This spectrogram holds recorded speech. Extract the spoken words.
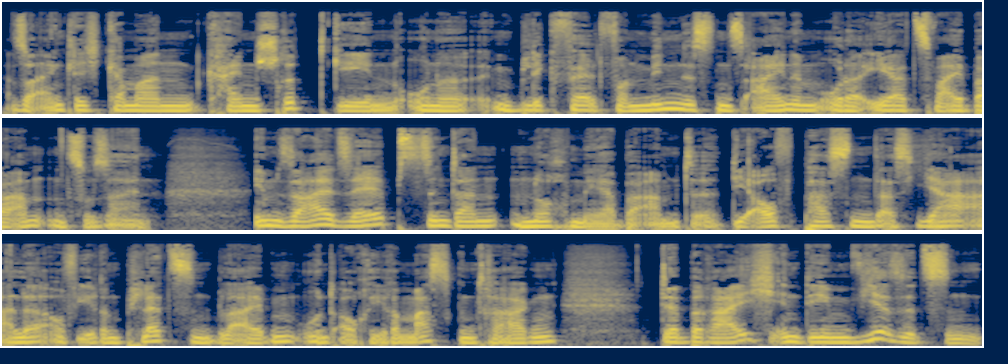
Also eigentlich kann man keinen Schritt gehen, ohne im Blickfeld von mindestens einem oder eher zwei Beamten zu sein. Im Saal selbst sind dann noch mehr Beamte, die aufpassen, dass ja alle auf ihren Plätzen bleiben und auch ihre Masken tragen. Der Bereich, in dem wir sitzen,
